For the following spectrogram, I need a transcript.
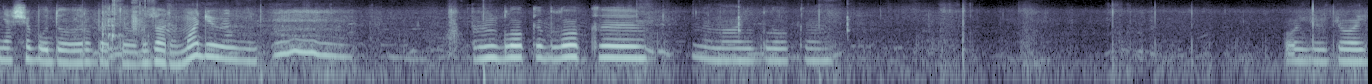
Я ще буду робити обзори модів. Блоки, блоки. Немає блоки. Ой-ой-ой.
